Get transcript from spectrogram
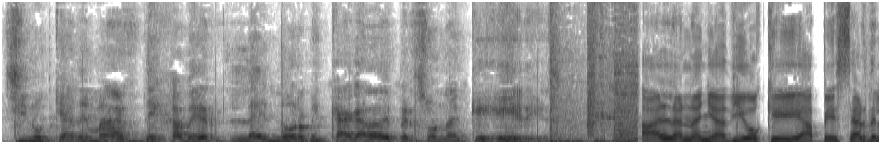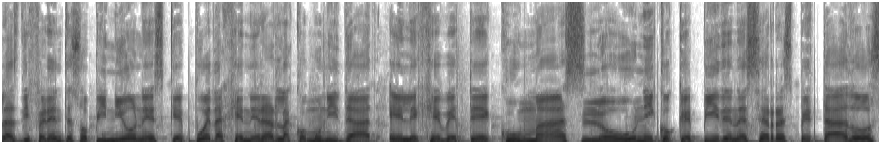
sino que además deja ver la enorme cagada de persona que eres. Alan añadió que a pesar de las diferentes opiniones que pueda generar la comunidad LGBTQ, lo único que piden es ser respetados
